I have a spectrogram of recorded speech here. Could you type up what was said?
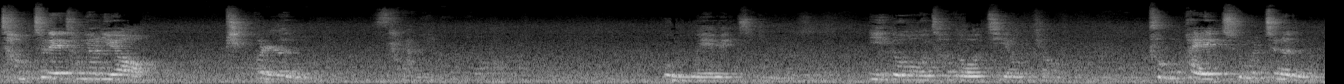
청춘의 정열이여 피 끓는 사랑이여 운무에 맺히기 이도 저도 뒤엉켜 풍파에 춤을 추는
